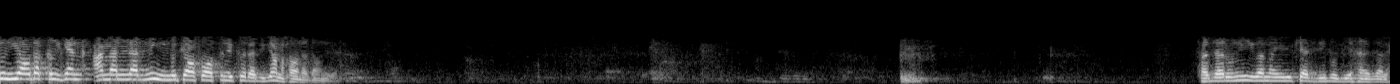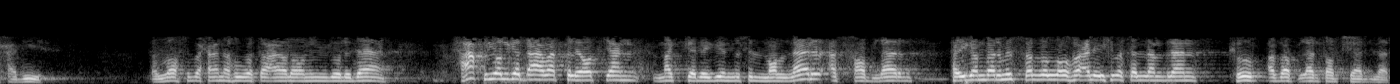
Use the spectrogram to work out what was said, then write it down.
dunyoda qilgan amallarning mukofotini ko'radigan xonadon u alloh subhanahu va taoloning yo'lida haq yo'lga da'vat qilayotgan makkadagi musulmonlar ashoblar payg'ambarimiz sollallohu alayhi vasallam bilan ko'p azoblar tortishardilar.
